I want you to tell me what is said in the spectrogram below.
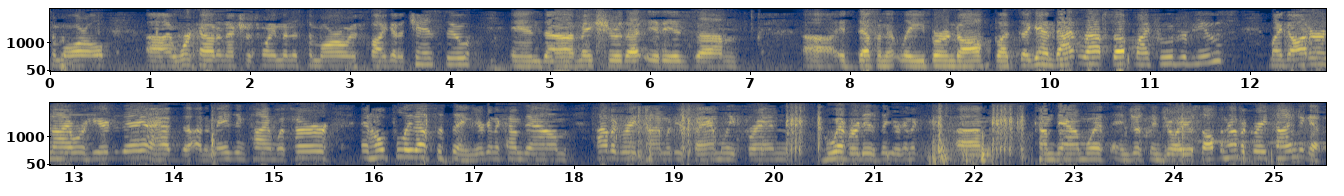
tomorrow. Uh, work out an extra 20 minutes tomorrow if I get a chance to, and uh, make sure that it is um, uh, it definitely burned off. But again, that wraps up my food reviews. My daughter and I were here today. I had an amazing time with her. And hopefully that's the thing. You're going to come down, have a great time with your family, friends, whoever it is that you're going to um, come down with, and just enjoy yourself and have a great time together.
